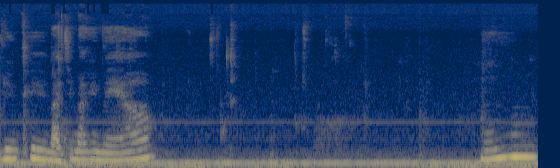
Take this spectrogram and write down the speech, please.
그린키위 마지막이네요. 음,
